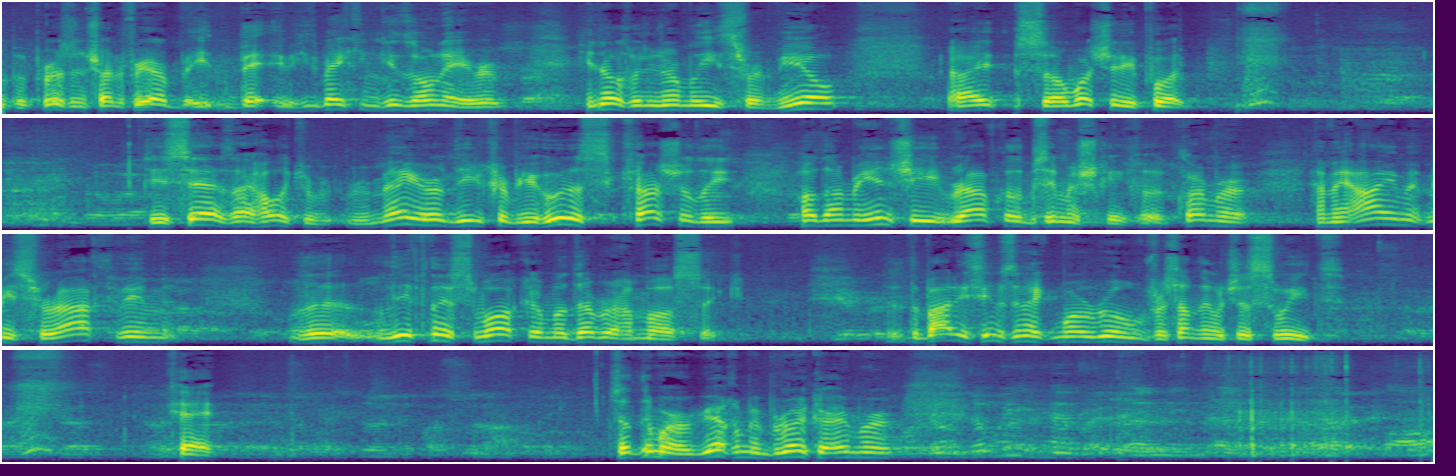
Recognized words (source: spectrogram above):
if a person trying to figure out, he's making his own Arab, he knows what he normally eats for a meal, right? So what should he put? He says, I hold like Remeir, the Yikr Yehudas Kashali, Hodam Inshi, Ravka B'sim Shchich, Klamer, Hame'ayim Misrach Vim, Lifnes Mokim, Ladabra Hamosik. The body seems to make more room for something which is sweet. Okay. Something more. Rechem and Baroka Emer. Don't we have, I mean, a law?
